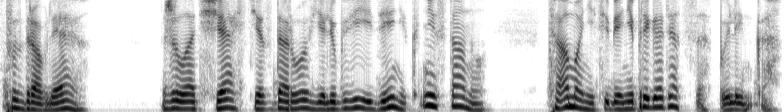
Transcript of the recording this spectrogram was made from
«Поздравляю. Желать счастья, здоровья, любви и денег не стану. Там они тебе не пригодятся, пылинка».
